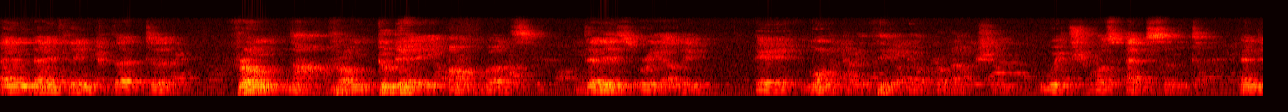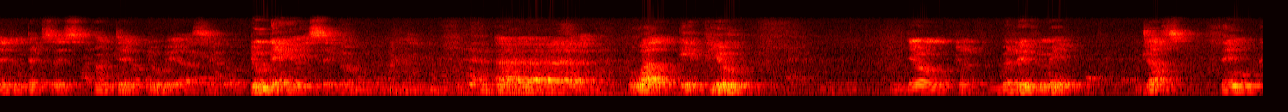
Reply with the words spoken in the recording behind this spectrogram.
and I think that uh, from now, from today onwards, there is really a monetary theory of production which was absent and didn't exist until two years ago, two days ago. Uh, well, if you don't believe me, just think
